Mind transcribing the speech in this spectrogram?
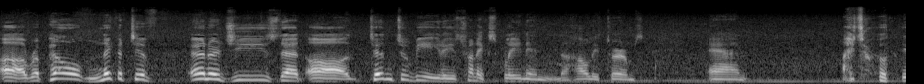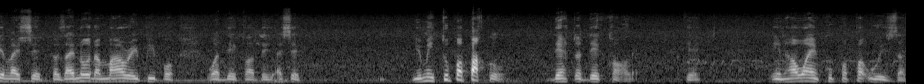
uh, repel negative energies that uh, tend to be, you know, he's trying to explain in the haole terms. And I told him, I said, because I know the Maori people, what they call it. I said, You mean tupapaku? That's what they call it. Okay? In Hawaiian, kupapau is a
